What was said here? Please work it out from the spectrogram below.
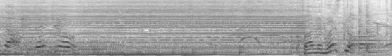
Pachita, thank you. Padre nuestro.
